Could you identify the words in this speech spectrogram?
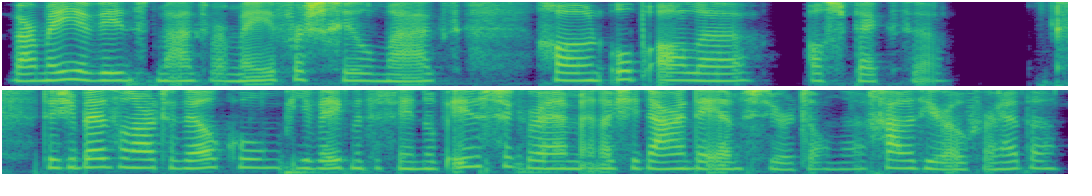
Waarmee je winst maakt, waarmee je verschil maakt. Gewoon op alle aspecten. Dus je bent van harte welkom. Je weet me te vinden op Instagram. En als je daar een DM stuurt, dan uh, gaan we het hierover hebben.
